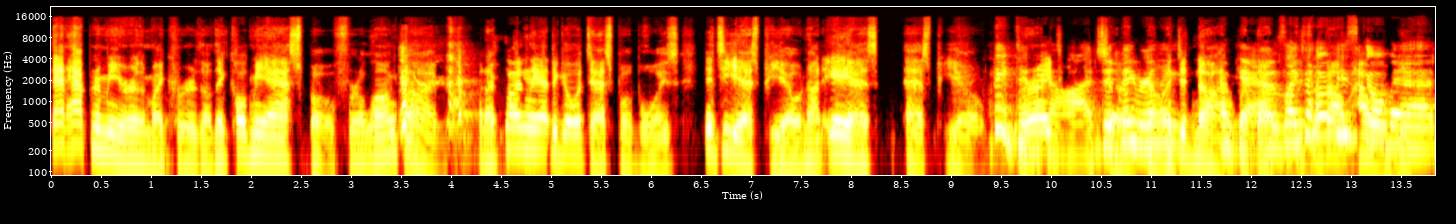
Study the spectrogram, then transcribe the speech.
that happened to me early in my career. Though they called me Aspo for a long time, but I finally had to go with Espo boys. It's ESPO, not AS. SPO. They did right? not. Did so, they really? No, it did not. Okay, I was like, that would be so bad.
